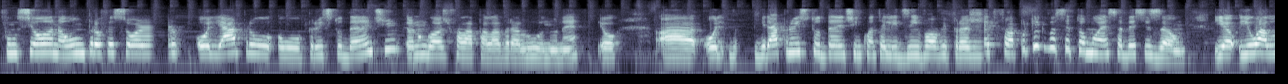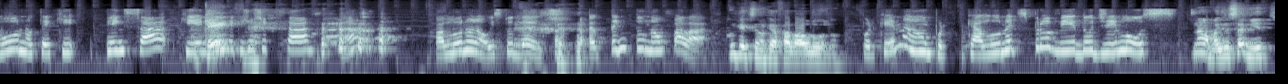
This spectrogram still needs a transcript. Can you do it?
funciona, ou um professor olhar para o estudante, eu não gosto de falar a palavra aluno, né? Eu a, virar para um estudante enquanto ele desenvolve projeto e falar por que, que você tomou essa decisão? E, e o aluno ter que pensar que ele okay. vai ter que justificar. né? Aluno não, estudante. Eu tento não falar. Por que você não quer falar aluno? Por que não? Porque aluno é desprovido de luz. Não, mas isso é mito.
